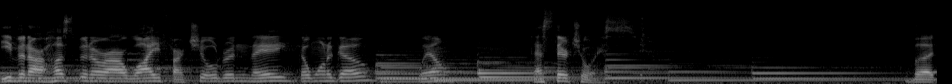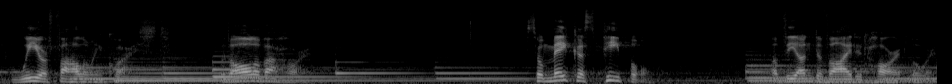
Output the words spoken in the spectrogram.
even our husband or our wife, our children, they don't want to go, well, that's their choice. But we are following Christ with all of our heart. So make us people of the undivided heart, Lord.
